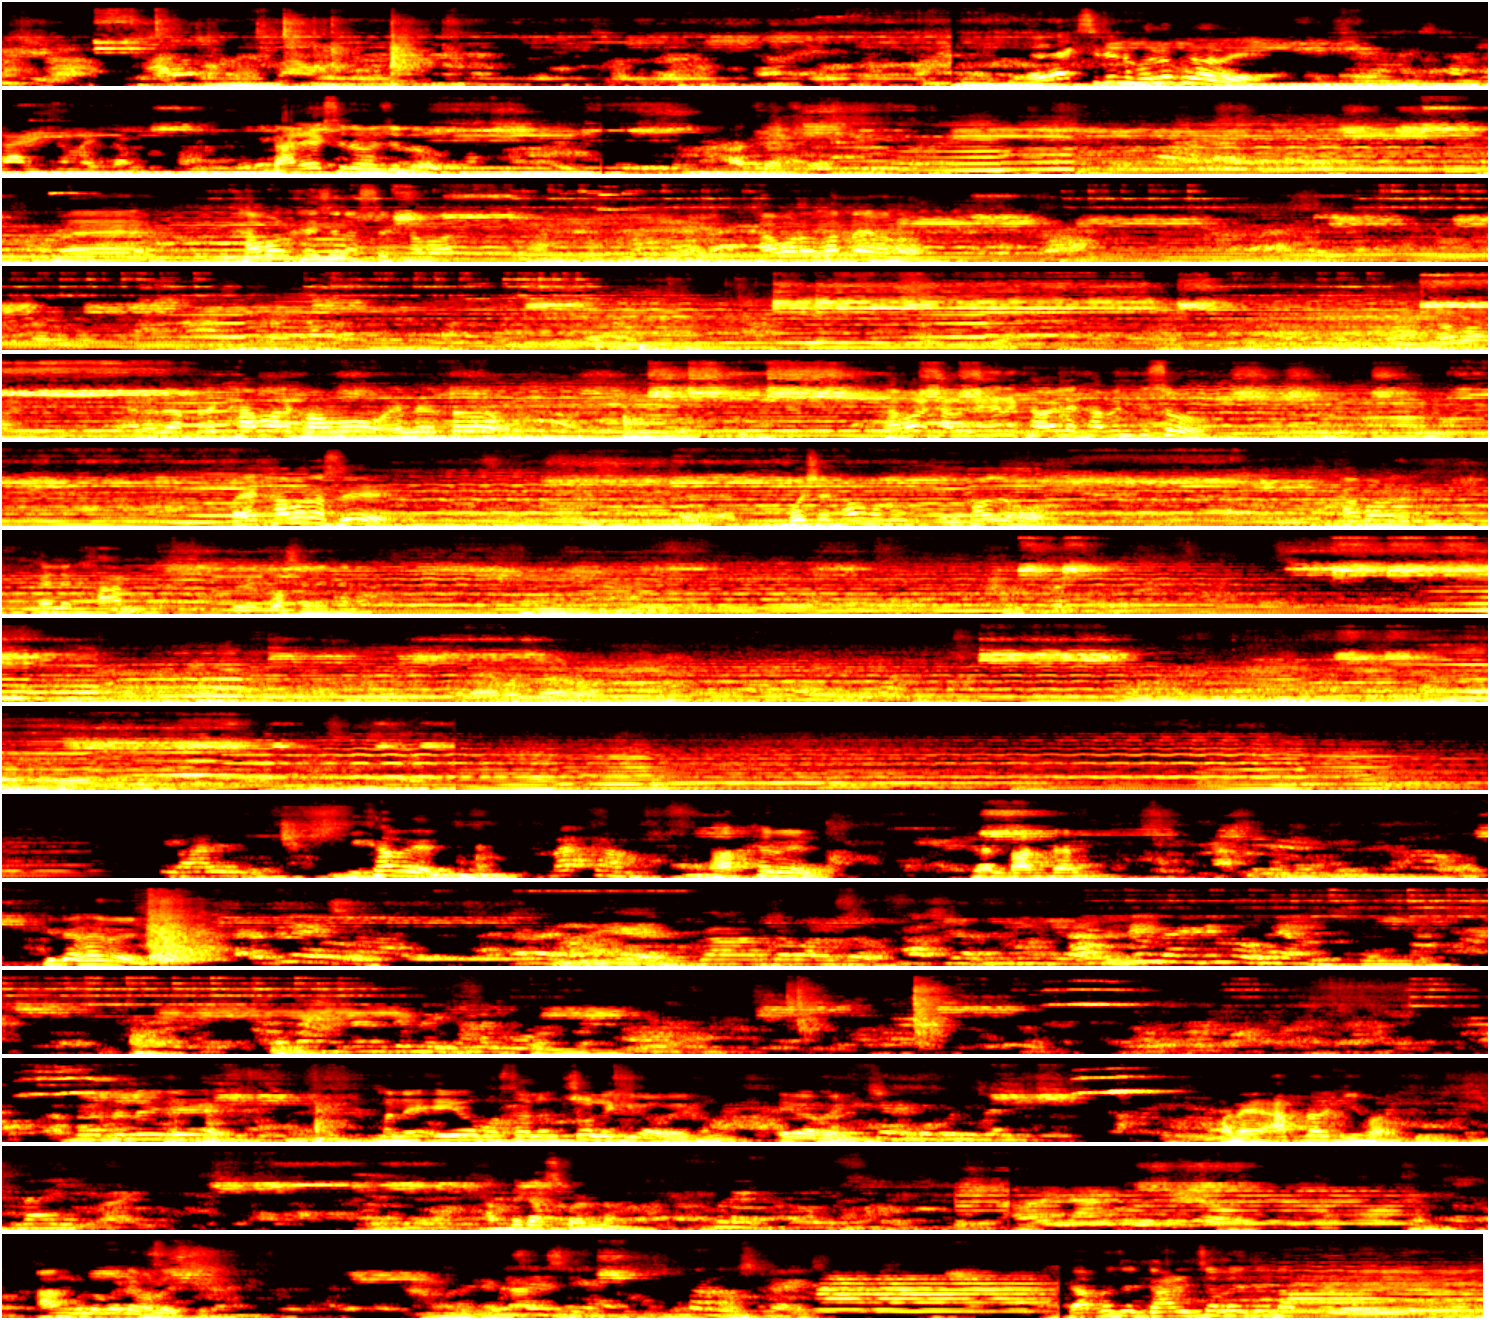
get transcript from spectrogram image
অ্যাক্সিডেন্ট হলো কীভাবে? গাড়ি অ্যাক্সিডেন্ট হয়েছিল? আচ্ছা। মানে খাবার খাইছেন আসছে খাবার? খাবার ওখান নাই এখনও? খাবার খাব, এলে তো খাবার খাবেন এখানে খাওয়াইলে খাবেন কিছু? খাবার আছে। বসে খাওয়ার মতো খাওয়া যাব। খাবার খাইলে খান, বসেন এখানে। কি খাবেন? ভাত খাবেন? দেন ভাত দেন। কিটা খাবেন? আপনার আসলে যে মানে এই অবস্থা হলেন চলে কীভাবে এখন? এইভাবে? মানে আপনার কি হয়? আপনি কাজ করেন না? আঙ্গুলো কেটে ভালো হয়েছিল আপনি যে গাড়ি চালাইছেন আপনার ওই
